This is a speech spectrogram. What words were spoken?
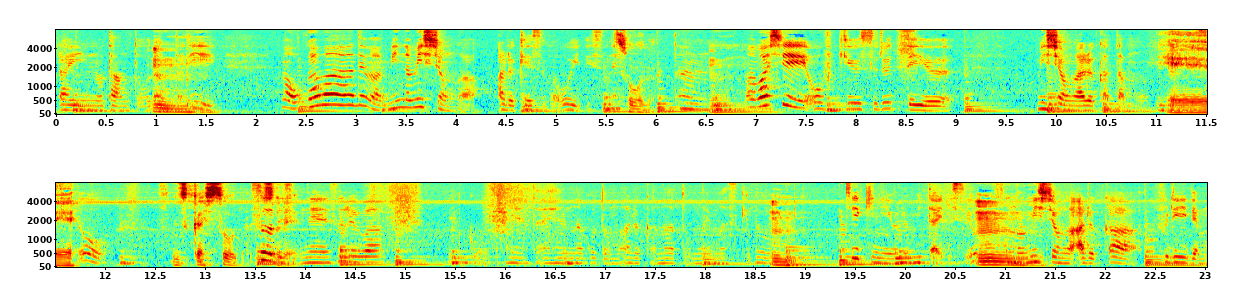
LINE の担当だったり、まあ、小川ではみんなミッションがあるケースが多いですね。そうだ。うん。うん。まあ、和紙を普及するっていうミッションがある方もいるんですけど難しそうだねそうですねそれ。は結構ね大変なこともあるかなと思いますけど、うん。地域によるみたいですよ、うん。そのミッションがあるかフリーでも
